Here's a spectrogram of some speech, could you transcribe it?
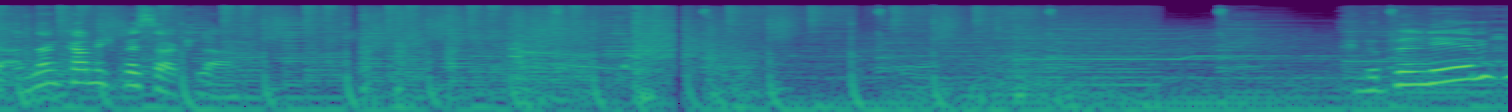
Der anderen kam ich besser klar. Knüppel nehmen.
